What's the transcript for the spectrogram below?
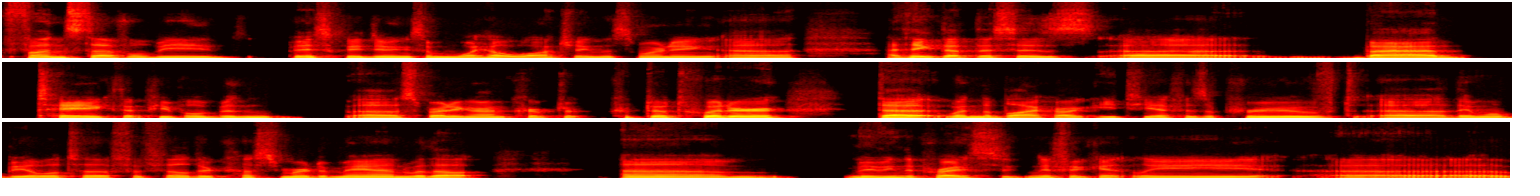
fun stuff we'll be basically doing some whale watching this morning. Uh, I think that this is a bad take that people have been uh, spreading around crypto crypto Twitter that when the BlackRock ETF is approved, uh, they won't be able to fulfill their customer demand without um, moving the price significantly. Uh,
